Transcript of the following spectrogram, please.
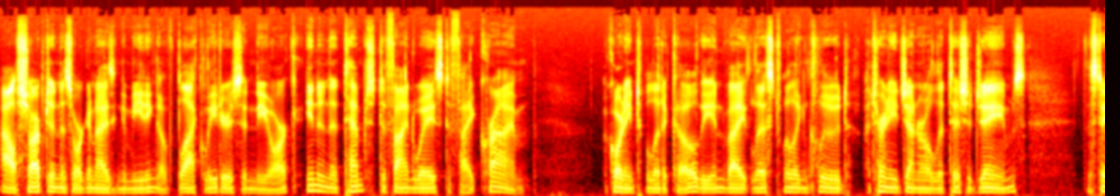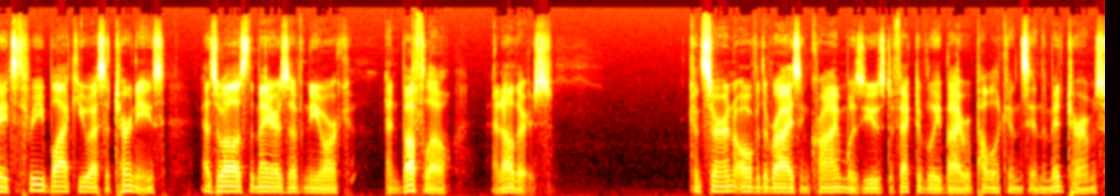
Al Sharpton is organizing a meeting of black leaders in New York in an attempt to find ways to fight crime. According to Politico, the invite list will include Attorney General Letitia James, the state's three black U.S. attorneys, as well as the mayors of New York and Buffalo, and others. Concern over the rise in crime was used effectively by Republicans in the midterms,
